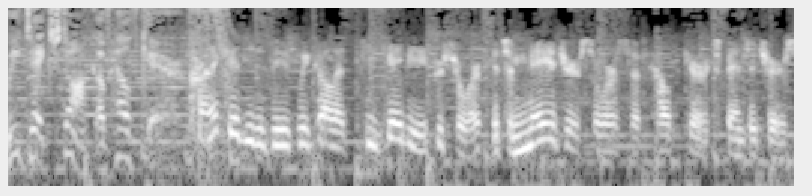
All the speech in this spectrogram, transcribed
we take stock of healthcare. Chronic kidney disease, we call it CKD for short. It's a major source of healthcare expenditures.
